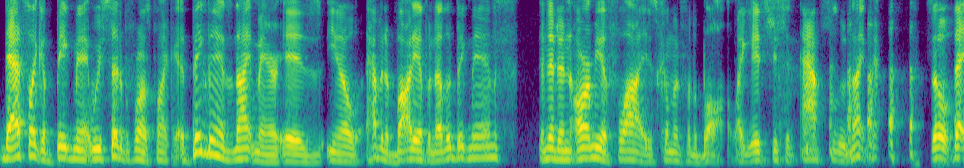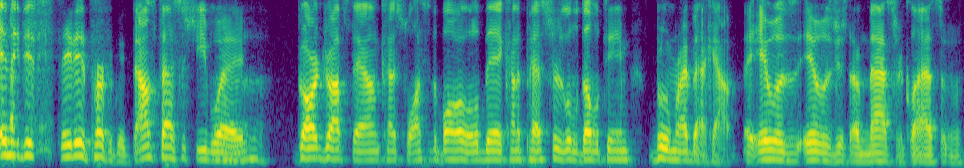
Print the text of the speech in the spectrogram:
that's like a big man. We've said it before on this podcast. A big man's nightmare is, you know, having to body up another big man and then an army of flies coming for the ball. Like it's just an absolute nightmare. So and they did they did perfectly. Bounce past the Tshiebwe, guard drops down, kind of swats at the ball a little bit, kind of pesters a little double team, boom, right back out. It was it was just a master class of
